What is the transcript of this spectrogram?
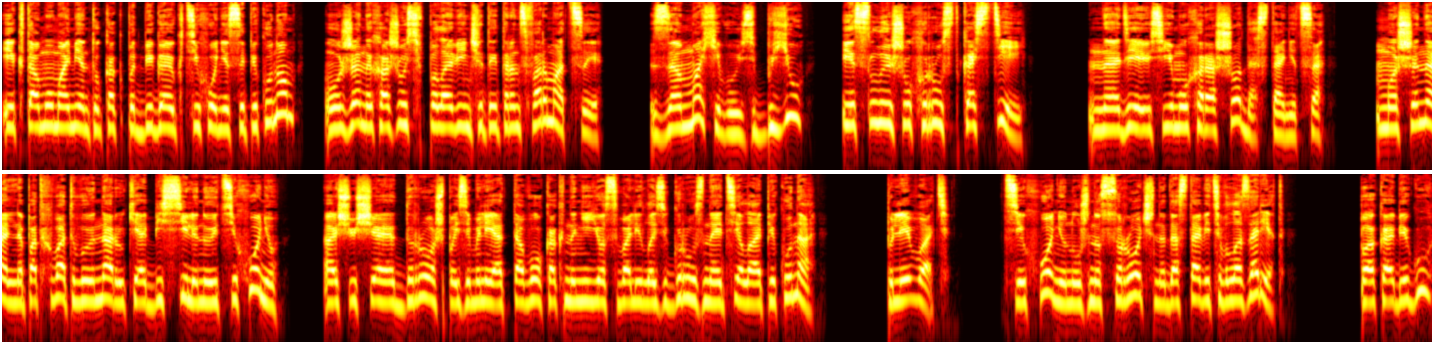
и к тому моменту, как подбегаю к Тихоне с опекуном, уже нахожусь в половинчатой трансформации. Замахиваюсь, бью и слышу хруст костей. Надеюсь, ему хорошо достанется. Машинально подхватываю на руки обессиленную Тихоню, ощущая дрожь по земле от того, как на нее свалилось грузное тело опекуна. Плевать. Тихоню нужно срочно доставить в лазарет. Пока бегу,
